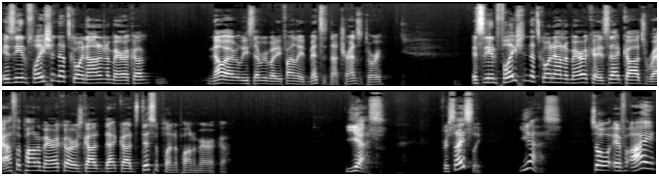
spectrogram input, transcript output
Is the inflation that's going on in America, now at least everybody finally admits it's not transitory. Is the inflation that's going on in America, is that God's wrath upon America or is God, that God's discipline upon America? Yes. Precisely. Yes. So if I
